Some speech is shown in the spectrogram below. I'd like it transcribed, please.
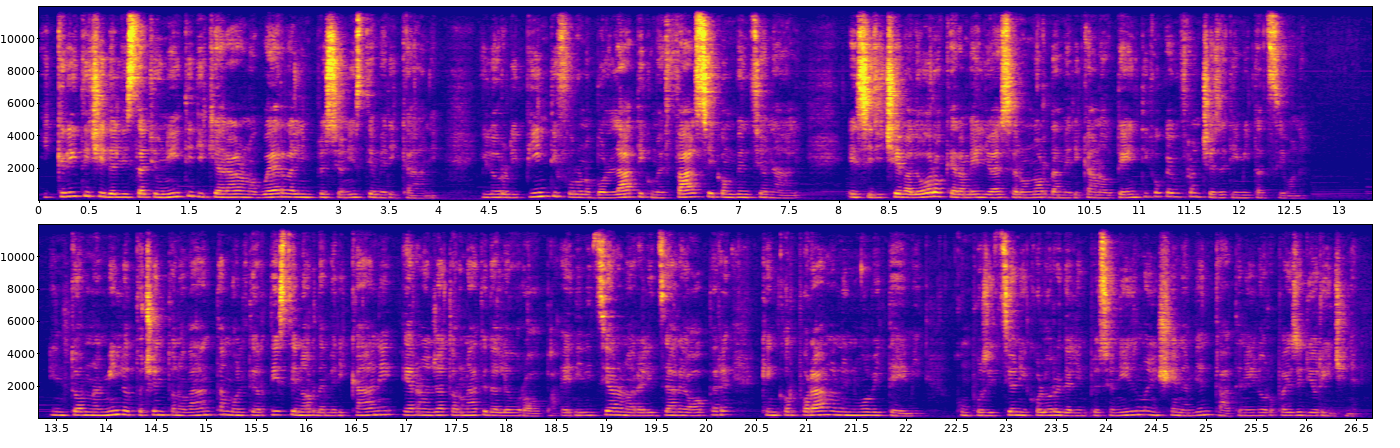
I critici degli Stati Uniti dichiararono guerra agli impressionisti americani. I loro dipinti furono bollati come falsi e convenzionali e si diceva loro che era meglio essere un nordamericano autentico che un francese di imitazione. Intorno al 1890 molti artisti nordamericani erano già tornati dall'Europa ed iniziarono a realizzare opere che incorporavano i nuovi temi, composizioni e colori dell'impressionismo in scene ambientate nei loro paesi di origine,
